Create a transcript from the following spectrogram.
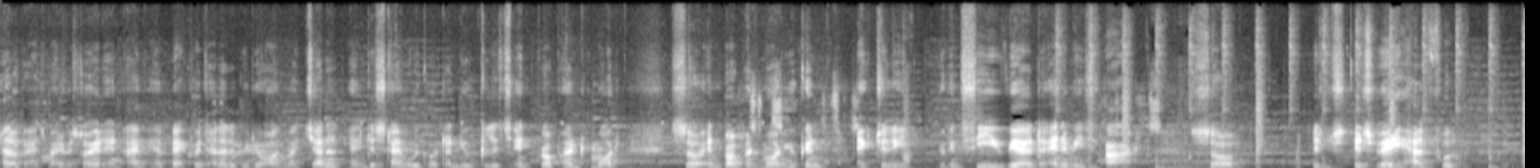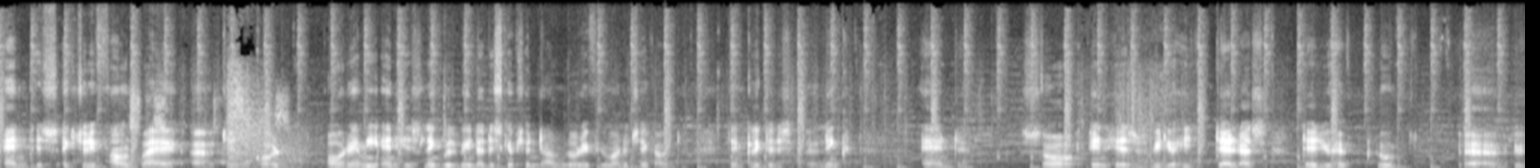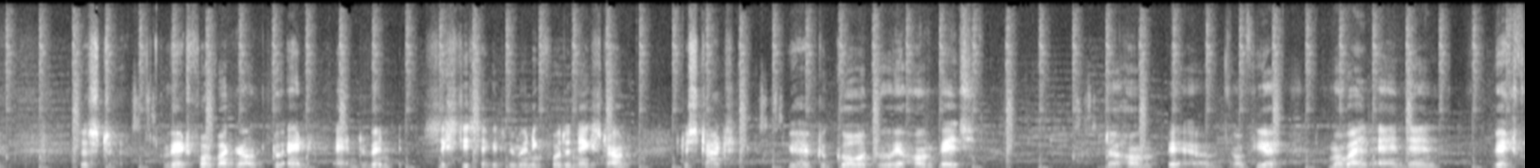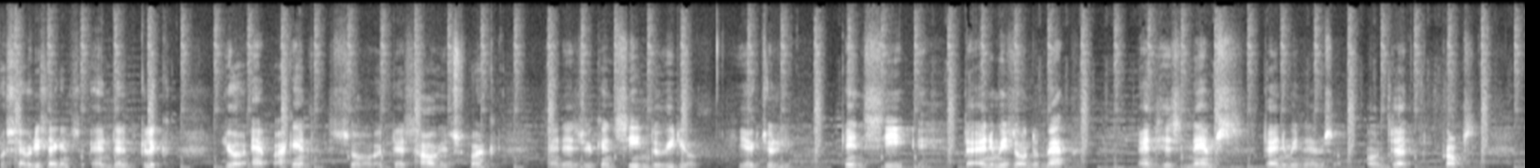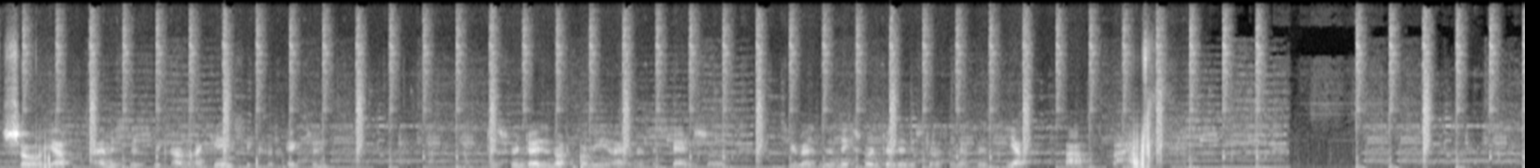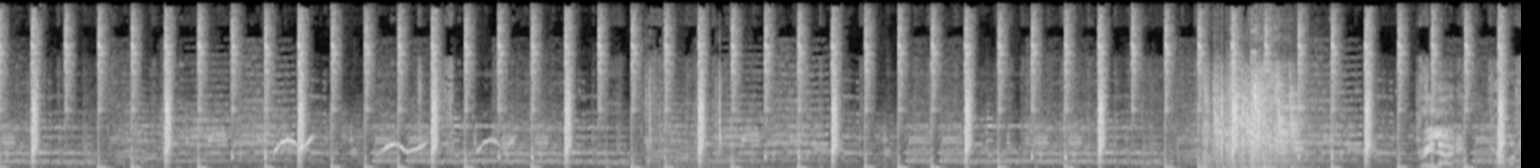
Hello guys, my name is Sohail and I'm here back with another video on my channel and this time we got a new glitch in prop hunt mode. So in prop hunt mode you can actually you can see where the enemies are. So it's it's very helpful and it's actually found by a channel called Oremi and his link will be in the description down below if you want to check out then click the uh, link and so in his video he tells us that you have to uh, just wait for one round to end and when 60 seconds remaining for the next round. To start you have to go to your home page the home um, of your mobile and then wait for 70 seconds and then click your app again. So that's how it's work. And as you can see in the video he actually can see the enemies on the map and his names enemy names on the props so yeah i'm still sick i'm again sick actually. This winter is not for me i don't understand. So see you guys in the next one. Till then stay awesome my friends. Yep bye bye Reloading. Cover.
